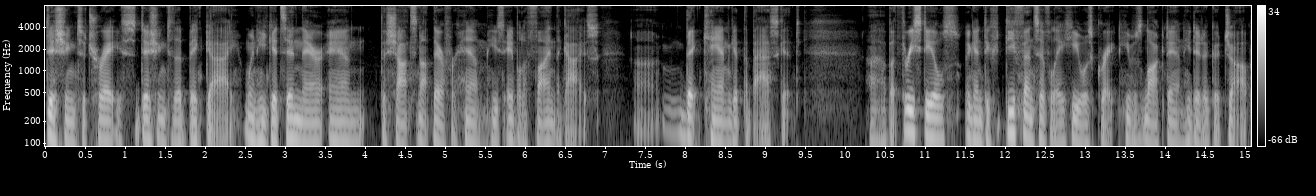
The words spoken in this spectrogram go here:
dishing to Trayce, dishing to the big guy when he gets in there and the shot's not there for him. He's able to find the guys uh, that can get the basket. Uh, but three steals again. De- defensively, he was great. He was locked in. He did a good job.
